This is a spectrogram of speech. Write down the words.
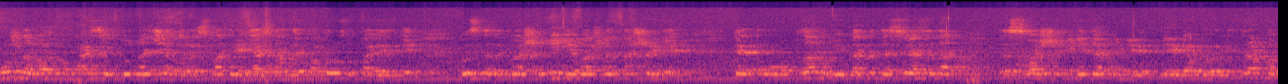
Можно вас попросить до начала рассмотрения основных вопросов повестки высказать ваше мнение, ваше отношение к этому плану и как это связано с вашими недавними переговорами с Трампом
